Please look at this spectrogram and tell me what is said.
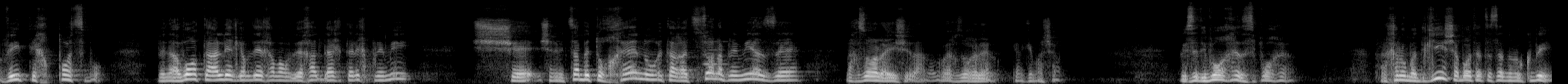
והיא תחפוץ בו. ונעבור תהליך גם דרך, דרך, דרך תהליך פנימי, ש, שנמצא בתוכנו את הרצון הפנימי הזה לחזור אל האיש שלנו, ויחזור אלינו, כן, כמשל. וזה דיבור אחר, זה סיפור אחר. ולכן הוא מדגיש הבאות את הצד הנוקבי,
